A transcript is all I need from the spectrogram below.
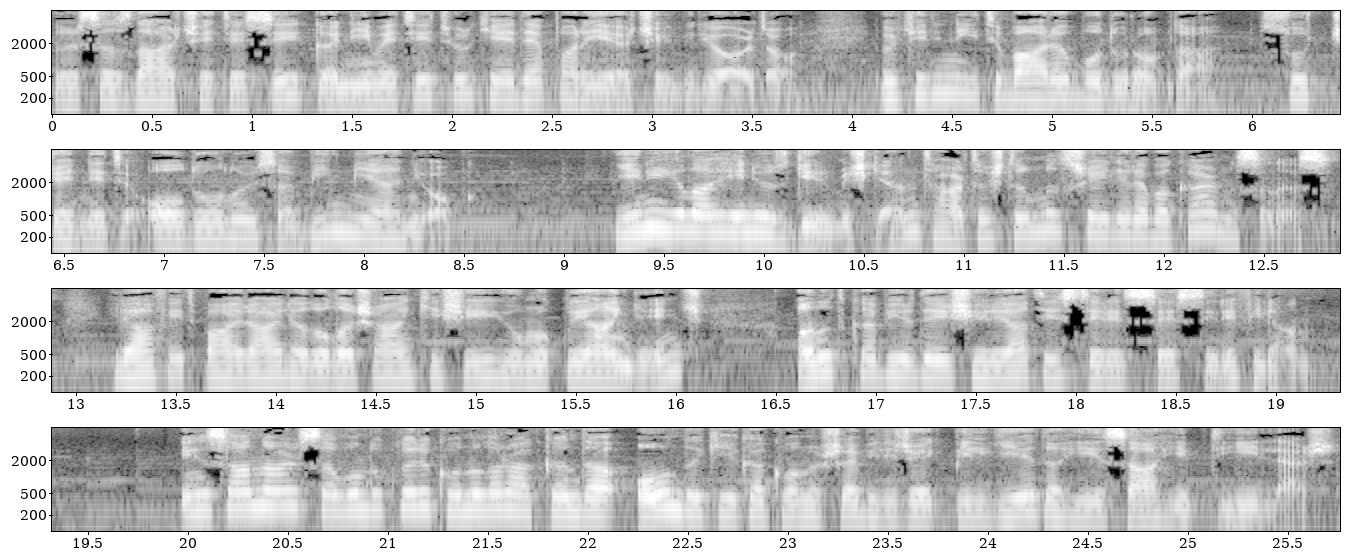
hırsızlar çetesi ganimeti Türkiye'de paraya çeviriyordu. Ülkenin itibarı bu durumda. Suç cenneti olduğunuysa bilmeyen yok.'' Yeni yıla henüz girmişken tartıştığımız şeylere bakar mısınız? Hilafet bayrağıyla dolaşan kişiyi yumruklayan genç, Anıtkabir'de şeriat isteriz sesleri filan. İnsanlar savundukları konular hakkında 10 dakika konuşabilecek bilgiye dahi sahip değiller.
